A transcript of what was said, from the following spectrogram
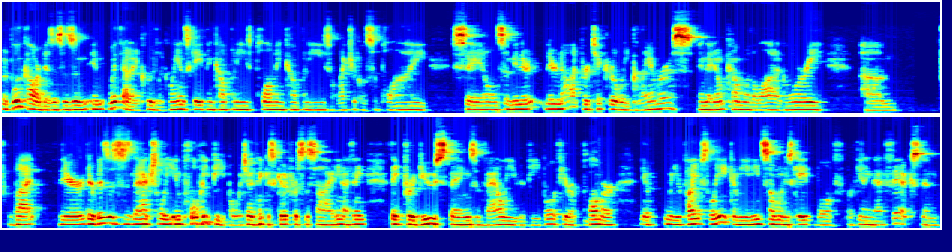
but blue collar businesses and, and with that I include like landscaping companies, plumbing companies, electrical supply, sales. I mean they're they're not particularly glamorous and they don't come with a lot of glory. Um, but their their businesses actually employ people, which I think is good for society. And I think they produce things of value to people. If you're a plumber, you know, when your pipes leak, I mean, you need someone who's capable of, of getting that fixed. And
